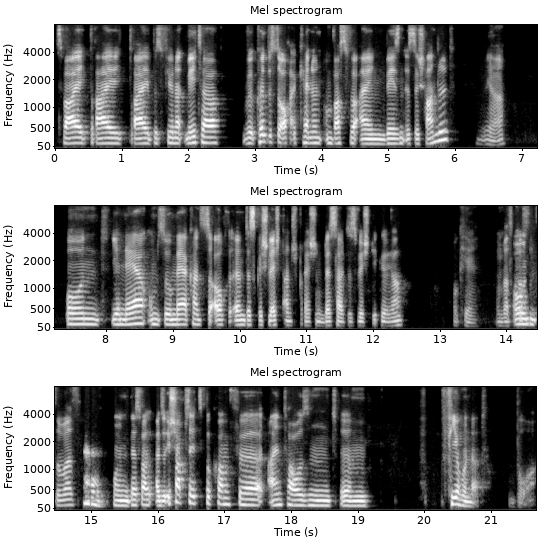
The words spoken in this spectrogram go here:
zwei, drei, drei bis 400 Meter könntest du auch erkennen, um was für ein Wesen es sich handelt. Ja. Und je näher, umso mehr kannst du auch ähm, das Geschlecht ansprechen. Das ist halt das Wichtige, ja. Okay. Und was kostet Und- sowas? Und das war, also ich habe es jetzt bekommen für 1400. Boah,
